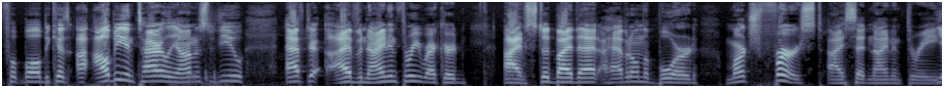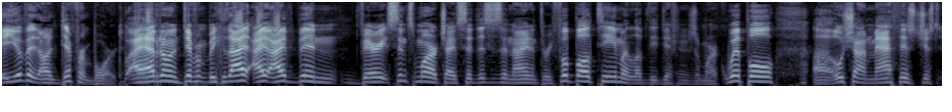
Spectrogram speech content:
football? Because I- I'll be entirely honest with you. After I have a nine and three record, I've stood by that. I have it on the board. March first, I said nine and three. yeah, you have it on a different board. I have it on a different because I, I I've been very since March. I've said this is a nine and three football team. I love the additions of Mark Whipple, uh, Ochaun Mathis. Just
